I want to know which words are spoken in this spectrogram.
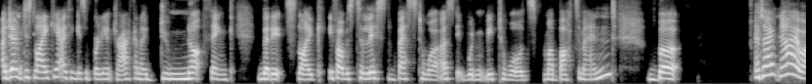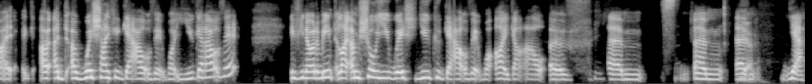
I don't dislike it. I think it's a brilliant track. And I do not think that it's like, if I was to list best to worst, it wouldn't be towards my bottom end. But I don't know. I, I, I wish I could get out of it what you get out of it if you know what I mean. Like I'm sure you wish you could get out of it what I got out of um um, um yeah yeah.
